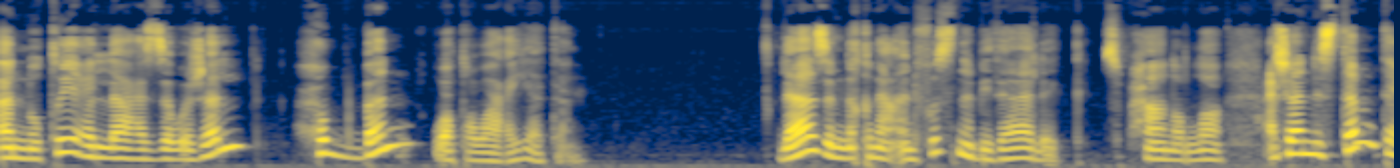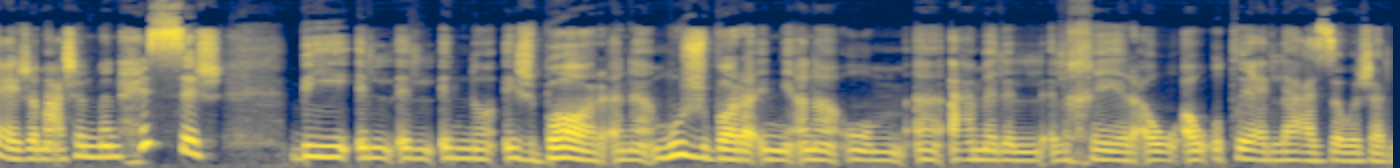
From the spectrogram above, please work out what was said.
أن نطيع الله عز وجل حبا وطواعية. لازم نقنع أنفسنا بذلك سبحان الله عشان نستمتع يا جماعة عشان ما نحسش بأنه إجبار أنا مجبرة أني أنا أقوم أعمل الخير أو, أو أطيع الله عز وجل.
